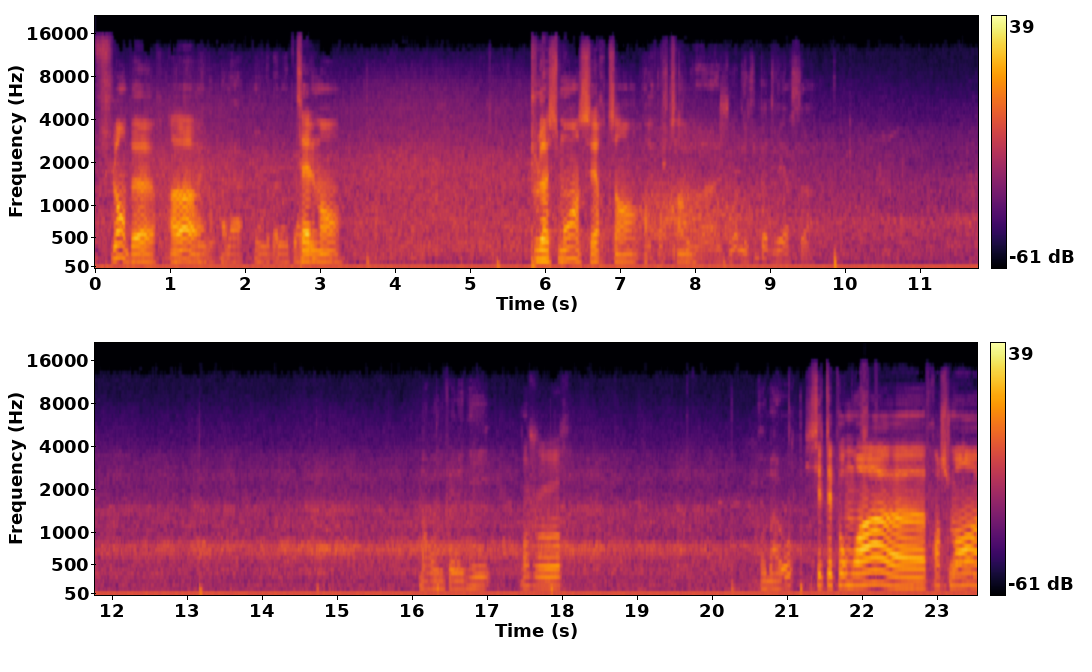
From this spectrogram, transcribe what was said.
Flambeur. Ah. Tellement. Placement incertain. Hein. Oh putain. Fellaini. Bonjour. Romao. Si c'était pour moi, euh, franchement.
